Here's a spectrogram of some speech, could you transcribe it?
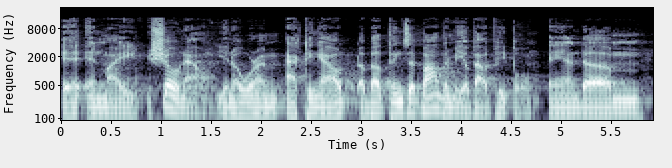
in my show now, you know, where I'm acting out about things that bother me about people. And um,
